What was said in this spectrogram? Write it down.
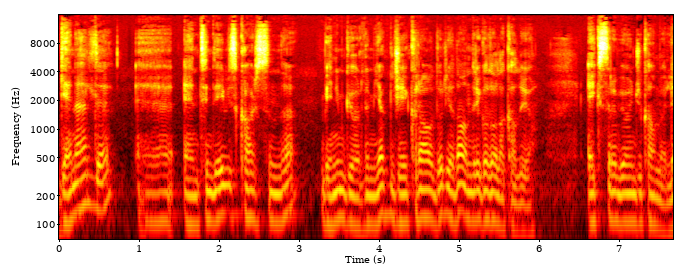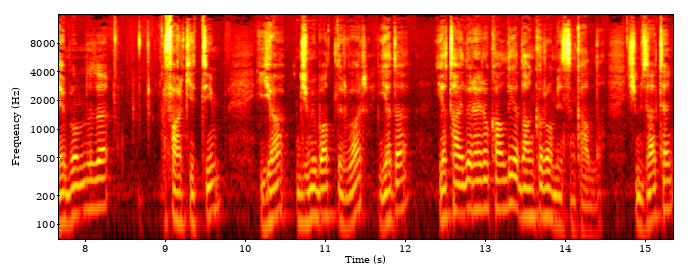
Genelde e, Anthony Davis karşısında benim gördüğüm ya Jay Crowder ya da Andre Iguodala kalıyor. Ekstra bir oyuncu kalmıyor. LeBron'da da fark ettiğim ya Jimmy Butler var ya da ya Tyler Hero kaldı ya Duncan Robinson kaldı. Şimdi zaten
